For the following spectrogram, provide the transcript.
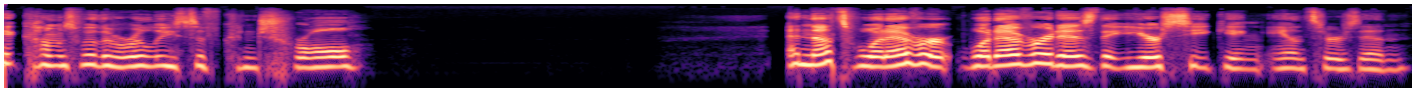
It comes with a release of control. And that's whatever whatever it is that you're seeking answers in.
